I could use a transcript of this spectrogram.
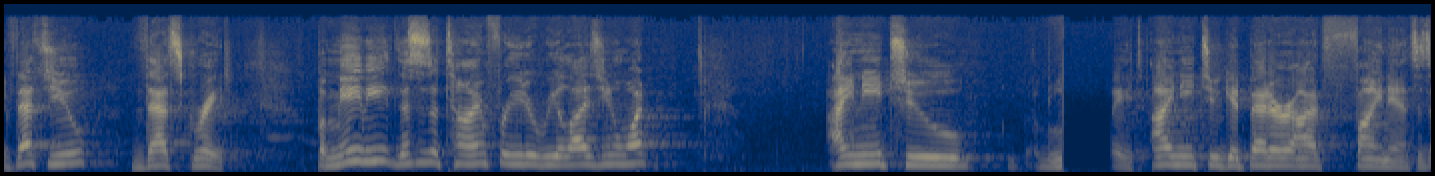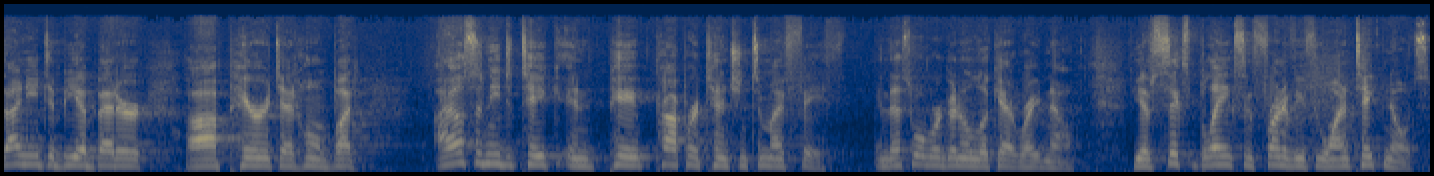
If that's you, that's great. But maybe this is a time for you to realize, you know what? I need to Wait, I need to get better at finances. I need to be a better uh, parent at home. But I also need to take and pay proper attention to my faith. And that's what we're going to look at right now. You have six blanks in front of you if you want to take notes.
